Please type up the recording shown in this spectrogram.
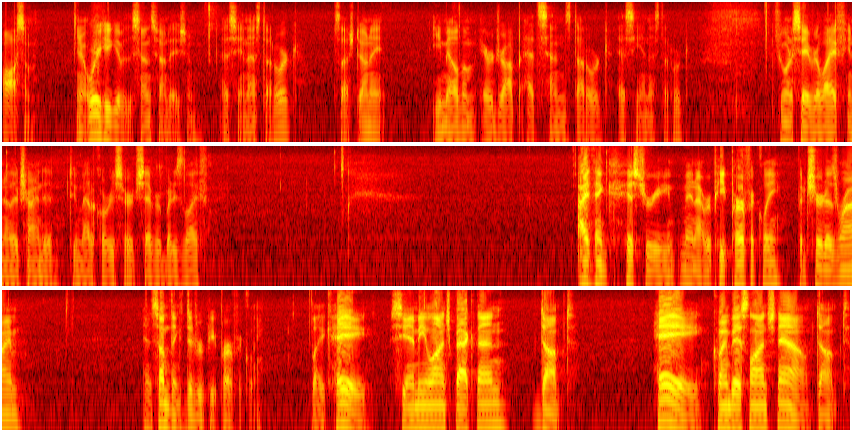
Awesome. You know, or you could give it to the SENS Foundation, sens.org slash donate. Email them, airdrop at sens.org, sens.org. If you want to save your life, you know, they're trying to do medical research, save everybody's life. I think history may not repeat perfectly, but it sure does rhyme. And some things did repeat perfectly. Like, hey, CME launch back then, dumped. Hey, Coinbase launch now, dumped.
